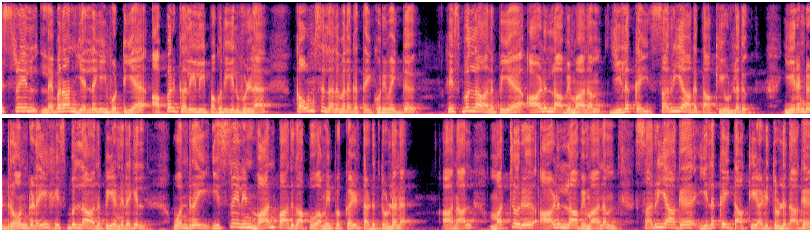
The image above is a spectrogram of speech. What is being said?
இஸ்ரேல் லெபனான் எல்லையை ஒட்டிய அப்பர் கலீலி பகுதியில் உள்ள கவுன்சில் அலுவலகத்தை குறிவைத்து ஹிஸ்புல்லா அனுப்பிய ஆளில்லா விமானம் இலக்கை சரியாக தாக்கியுள்ளது. இரண்டு ட்ரோன்களை ஹிஸ்புல்லா அனுப்பிய நிலையில் ஒன்றை இஸ்ரேலின் வான் பாதுகாப்பு அமைப்புகள் தடுத்துள்ளன. ஆனால் மற்றொரு ஆளில்லா விமானம் சரியாக இலக்கை தாக்கி அடித்துள்ளதாக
